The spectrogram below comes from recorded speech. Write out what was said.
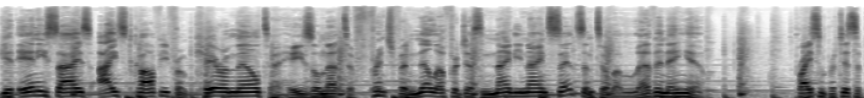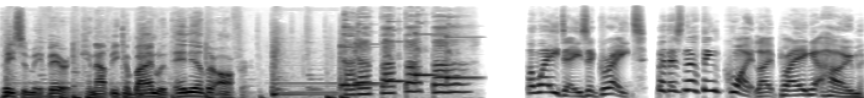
Get any size iced coffee from caramel to hazelnut to French vanilla for just 99 cents until 11 a.m. Price and participation may vary, cannot be combined with any other offer. Ba-da-ba-ba-ba. Away days are great, but there's nothing quite like playing at home.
